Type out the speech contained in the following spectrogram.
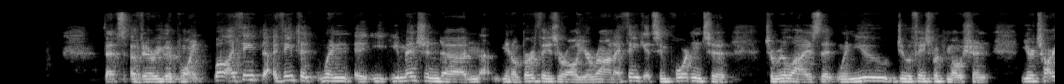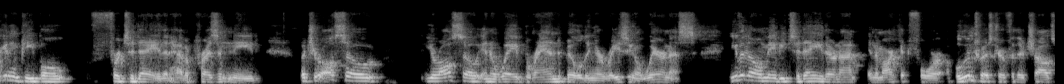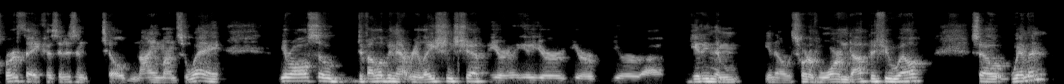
That's a very good point. Well, I think I think that when uh, you mentioned uh, you know birthdays are all year round, I think it's important to to realize that when you do a Facebook promotion, you're targeting people for today that have a present need, but you're also you're also in a way brand building or raising awareness. Even though maybe today they're not in the market for a balloon twister for their child's birthday because it isn't till nine months away, you're also developing that relationship. You're you're you're you're uh, getting them you know, sort of warmed up, if you will. So women,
